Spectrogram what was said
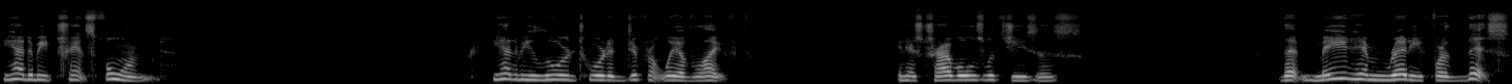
He had to be transformed. He had to be lured toward a different way of life in his travels with Jesus that made him ready for this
